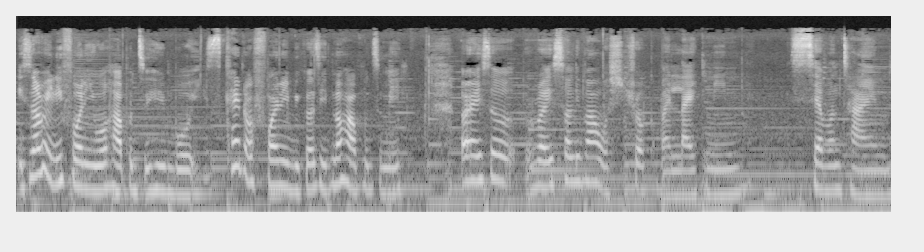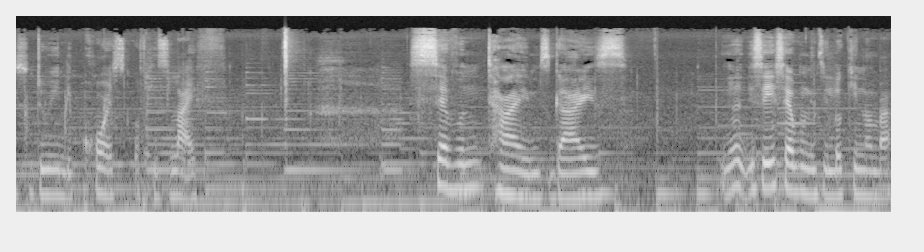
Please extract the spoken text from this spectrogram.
it's not really funny what happened to him, but it's kind of funny because it not happened to me. Alright, so Roy Sullivan was struck by lightning seven times during the course of his life. Seven times, guys. You know, they say seven is a lucky number.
